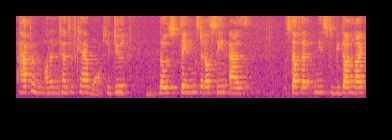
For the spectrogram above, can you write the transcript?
happen on an intensive care ward. You do those things that are seen as stuff that needs to be done like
